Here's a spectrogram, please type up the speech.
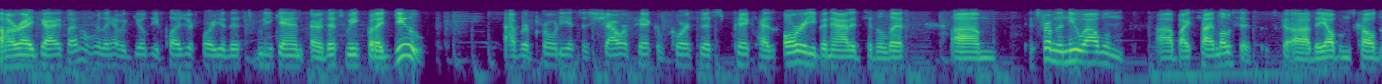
All right, guys. I don't really have a guilty pleasure for you this weekend or this week, but I do have a Proteus shower pick. Of course, this pick has already been added to the list. Um, it's from the new album uh, by Sylosis. It's, uh, the album's called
